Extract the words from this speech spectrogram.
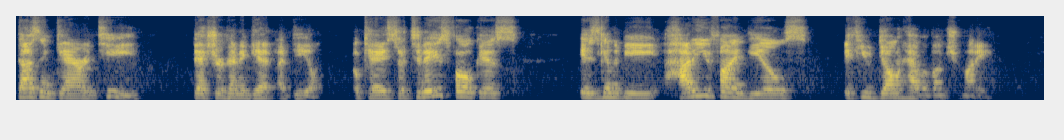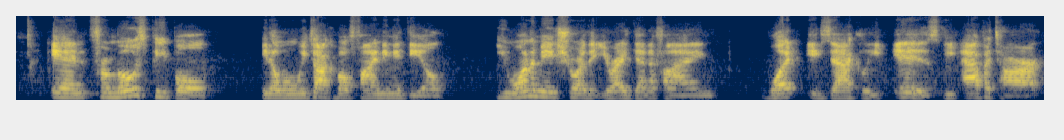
doesn't guarantee that you're going to get a deal. Okay, so today's focus is going to be how do you find deals if you don't have a bunch of money? And for most people, you know, when we talk about finding a deal, you want to make sure that you're identifying what exactly is the avatar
